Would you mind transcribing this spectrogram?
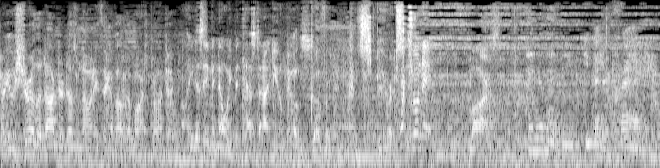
Are you sure the doctor doesn't know anything about the Mars project? Well, he doesn't even know we've been tested on humans. A government conspiracy. What's your name? Mars. I know that name. You better pray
